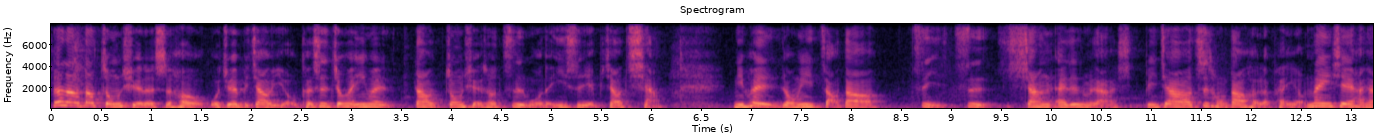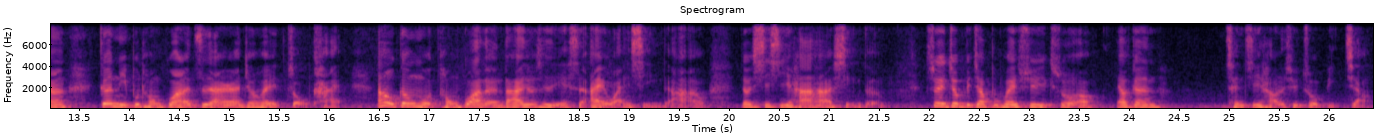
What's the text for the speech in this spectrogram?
那到到中学的时候，我觉得比较有，可是就会因为到中学的时候，自我的意识也比较强，你会容易找到自己自相哎，这怎么讲？比较志同道合的朋友，那一些好像跟你不同挂的，自然而然就会走开。然后我跟我同挂的人，大概就是也是爱玩型的啊，都嘻嘻哈哈型的，所以就比较不会去说哦，要跟成绩好的去做比较。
